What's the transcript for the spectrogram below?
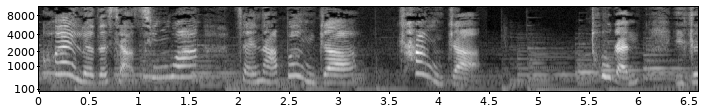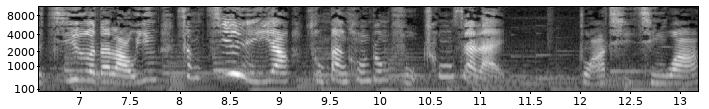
快乐的小青蛙在那蹦着、唱着。突然，一只饥饿的老鹰像箭一样从半空中俯冲下来，抓起青蛙，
